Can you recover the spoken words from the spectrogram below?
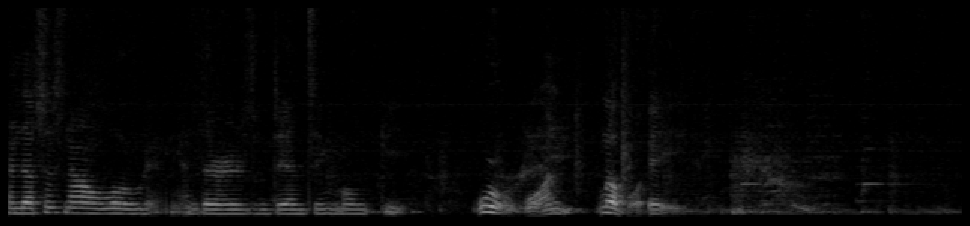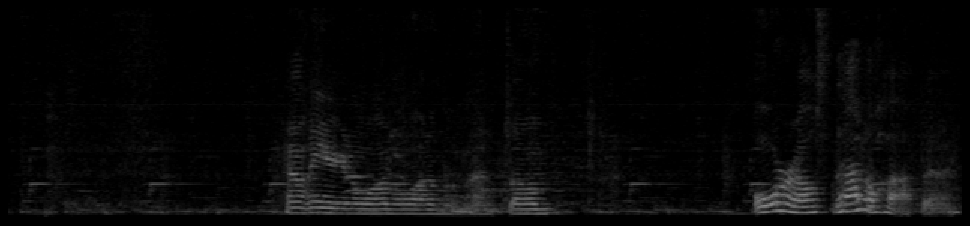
And this is now loading, and there is a dancing monkey. World 1, level 8. Apparently you're gonna want a lot of momentum. Or else that'll happen.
